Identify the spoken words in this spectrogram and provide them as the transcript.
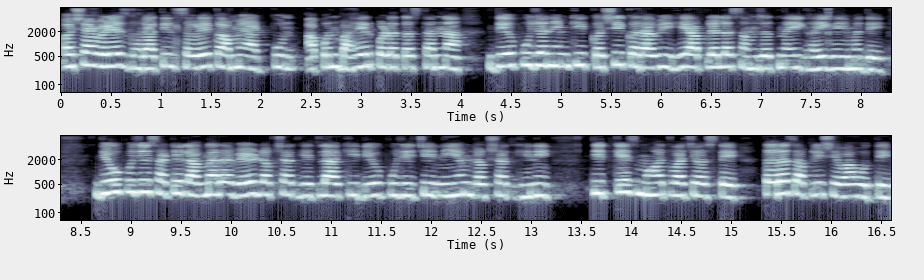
अशा वेळेस घरातील सगळे कामे आटपून आपण बाहेर पडत असताना देवपूजा नेमकी कशी करावी हे आपल्याला समजत नाही घाईघाईमध्ये. देवपूजेसाठी लागणारा वेळ लक्षात घेतला की देवपूजेचे नियम लक्षात घेणे तितकेच महत्त्वाचे असते तरच आपली सेवा होते.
